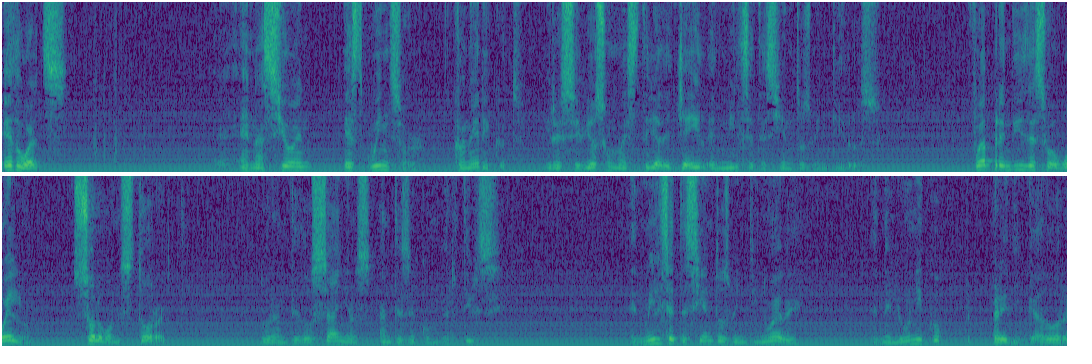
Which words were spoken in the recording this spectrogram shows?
Edwards eh, nació en East Windsor, Connecticut, y recibió su maestría de Yale en 1722. Fue aprendiz de su abuelo, Solomon Stoddard, durante dos años antes de convertirse. En 1729, en el único predicador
